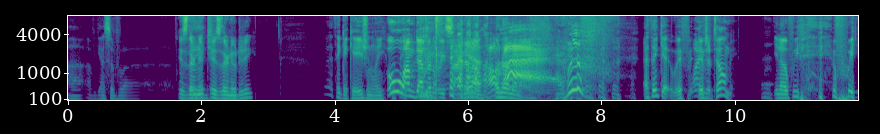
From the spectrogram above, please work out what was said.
uh, I guess of. Uh, Is there nu- Age. is there nudity? I think occasionally. Oh, I'm definitely signing Yeah. up. Oh, All no, no, no. I think it- if Why did if you tell me? you know if we if we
